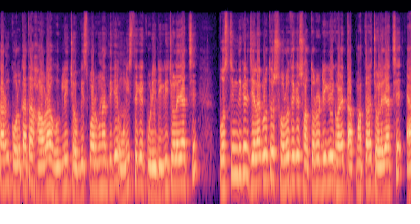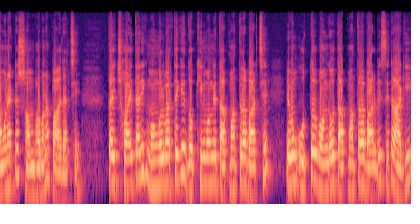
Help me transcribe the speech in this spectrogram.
কারণ কলকাতা, হাওড়া, হুগলি, চব্বিশ পরগনার দিকে উনিশ থেকে কুড়ি ডিগ্রি চলে যাচ্ছে। পশ্চিম দিকের জেলাগুলোতে ষোলো থেকে সতেরো ডিগ্রি ঘরে তাপমাত্রা চলে যাচ্ছে, এমন একটা সম্ভাবনা পাওয়া যাচ্ছে। তাই ছয় তারিখ মঙ্গলবার থেকে দক্ষিণবঙ্গে তাপমাত্রা বাড়ছে এবং উত্তরবঙ্গেও তাপমাত্রা বাড়বে, সেটা আগেই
